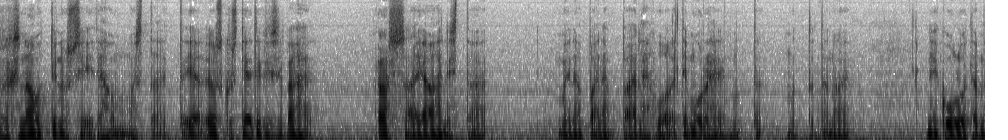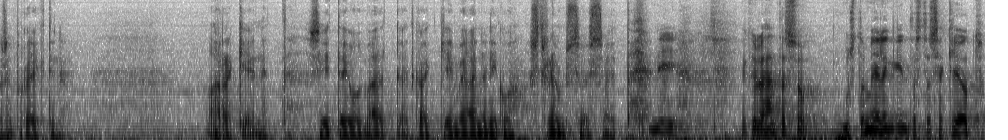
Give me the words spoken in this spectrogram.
osaksi nauttinut siitä hommasta. Että, ja joskus tietysti se vähän rassaa ja ahdistaa, minä painaa päälle huolet ja murheet, mutta, mutta tota noin, ne kuuluu tämmöisen projektin arkeen, että siitä ei voi välttyä, että kaikki ei mene aina niin kuin Strömsössä. Että. Niin. Ja kyllähän tässä on minusta mielenkiintoista, säkin olet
